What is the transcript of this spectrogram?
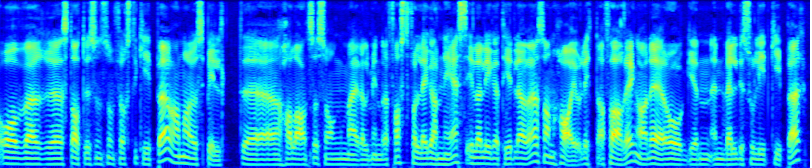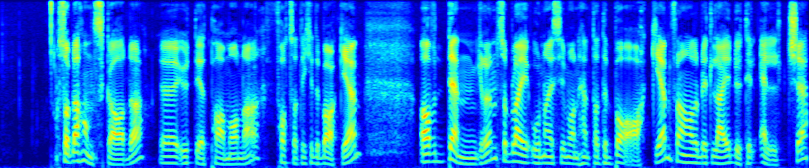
over statusen som førstekeeper. Han har jo spilt uh, halvannen sesong mer eller mindre fast for Leganes i La Liga tidligere, så han har jo litt erfaring, og det er òg en, en, veldig solid keeper. Så ble han skada ute i et par måneder, fortsatt ikke tilbake igjen. Av den grunn så ble Unai Simon henta tilbake igjen, for han hadde blitt leid ut til Elche.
